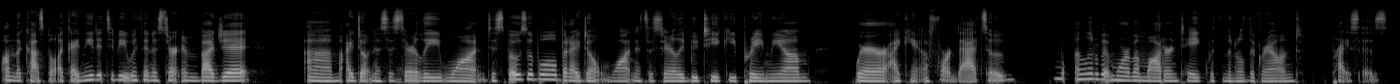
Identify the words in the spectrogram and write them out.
on the cusp. But like I need it to be within a certain budget. Um, I don't necessarily want disposable, but I don't want necessarily boutique premium where I can't afford that. So a little bit more of a modern take with middle of the ground prices.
